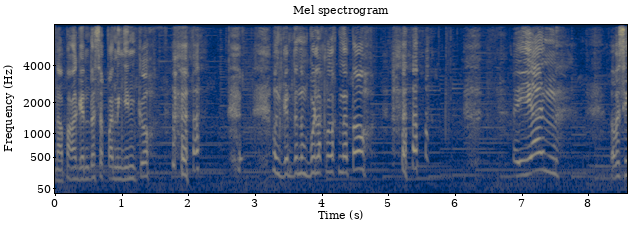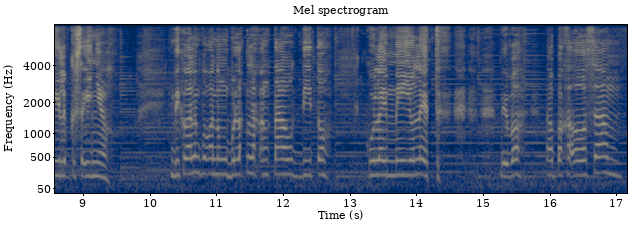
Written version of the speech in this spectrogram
napakaganda sa paningin ko. Ang ganda ng bulaklak na to. Ayan. Papasilip ko sa inyo. Hindi ko alam kung anong bulaklak ang tawag dito. Kulay violet. 'Di ba? Napaka-awesome.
